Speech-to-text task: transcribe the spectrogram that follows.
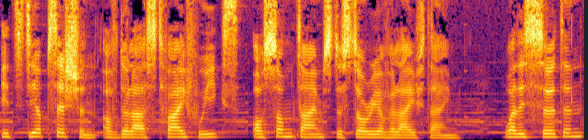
It's the obsession of the last five weeks, or sometimes the story of a lifetime. What is certain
